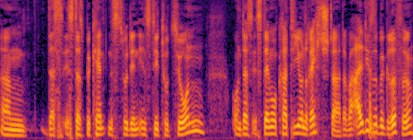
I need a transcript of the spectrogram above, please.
Ähm, das ist das Bekenntnis zu den Institutionen und das ist Demokratie und Rechtsstaat. Aber all diese Begriffe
